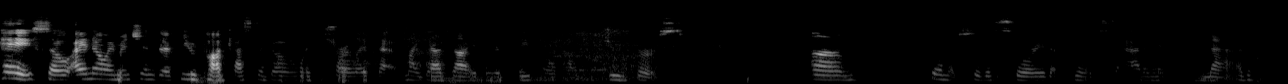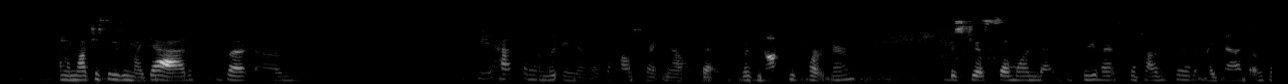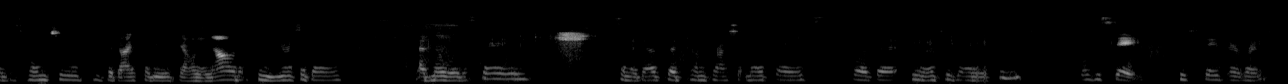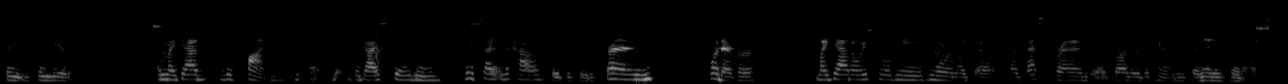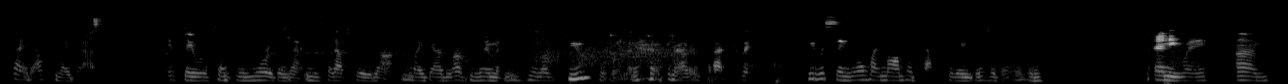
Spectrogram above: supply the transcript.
Hey, so I know I mentioned a few podcasts ago with Charlotte that my dad died in the lethal on June 1st. Um, so much to this story that's really sad and makes me mad. I'm not just losing my dad, but um, he has someone living there at the house right now that was not his partner. It was just someone that was a freelance photographer that my dad opened his home to because the guy said he was down and out a few years ago, had nowhere to stay, So my dad said, come crash at my place for a bit, you know, to go on your feet. Well, he stayed. He stayed there rent free for years. And my dad was fine. The the guy stayed in his side of the house. They became friends, whatever. My dad always told me he was more like a, a best friend or a brother to him than anything else. Because I had asked my dad if they were something more than that. And he said, absolutely not. My dad loved women. He loved beautiful women, as a matter of fact. He was single. My mom had passed away years ago. And anyway, um,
